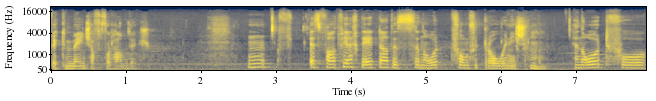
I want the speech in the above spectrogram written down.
wenn Gemeinschaft vorhanden ist? Hm, es fängt vielleicht dort an, dass es ein Ort des Vertrauen ist. Mhm. Ein Ort von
